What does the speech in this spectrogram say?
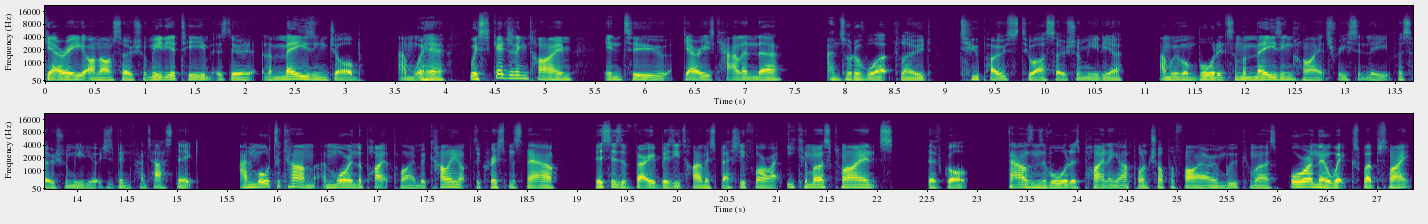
Gary on our social media team is doing an amazing job. And we're, we're scheduling time into Gary's calendar and sort of workload to post to our social media and we've onboarded some amazing clients recently for social media, which has been fantastic. And more to come and more in the pipeline. We're coming up to Christmas now. This is a very busy time, especially for our e commerce clients. They've got thousands of orders piling up on Shopify or in WooCommerce or on their Wix website,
